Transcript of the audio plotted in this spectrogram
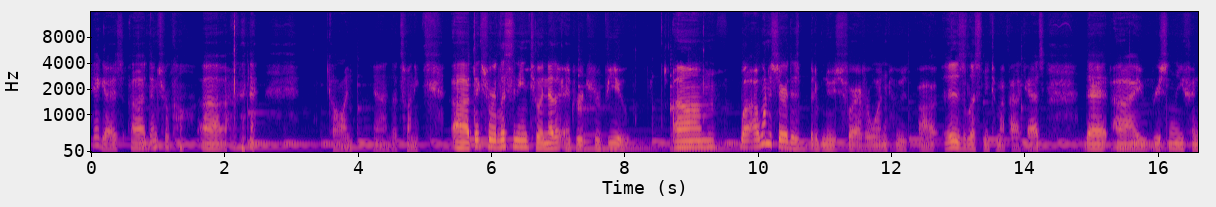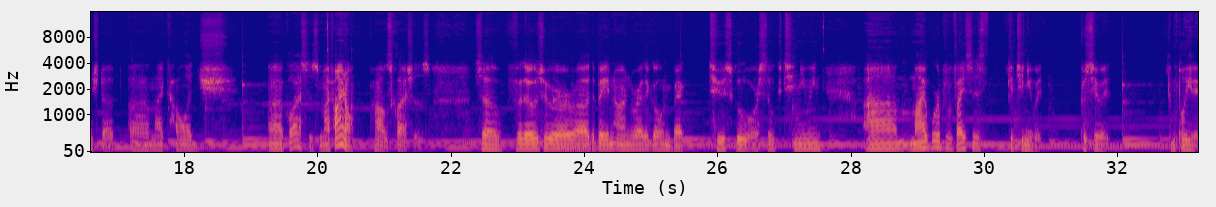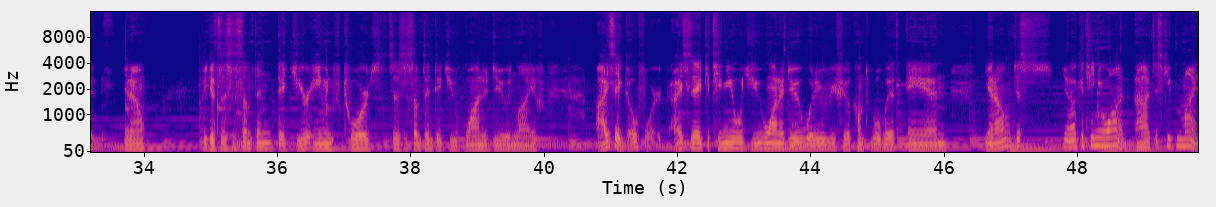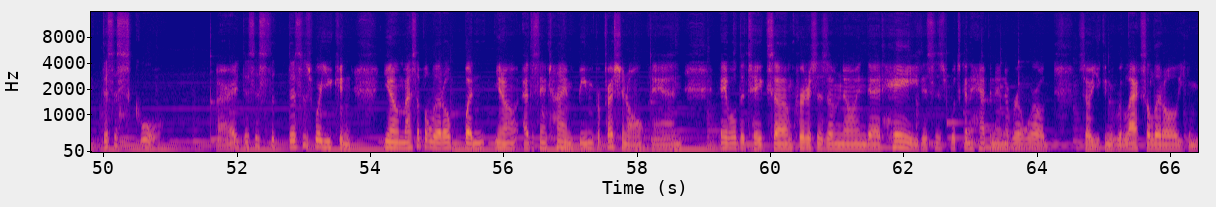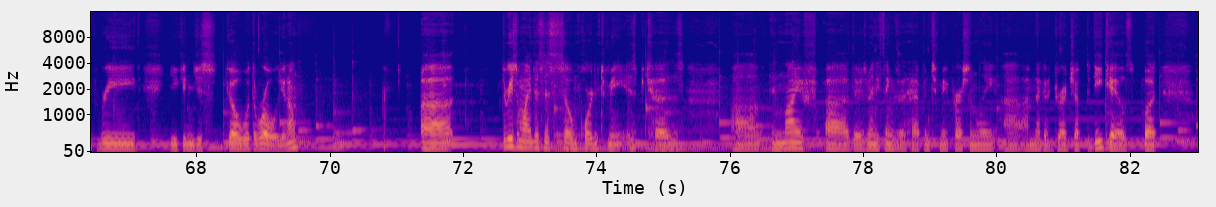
Hey guys, uh, thanks for call- uh, calling. Yeah, that's funny. Uh, thanks for listening to another Edwards review. Um, well, I want to share this bit of news for everyone who uh, is listening to my podcast that I recently finished up uh, my college uh, classes, my final college classes. So, for those who are uh, debating on whether going back to school or still continuing, um, my word of advice is continue it, pursue it, complete it, you know? Because this is something that you're aiming towards, this is something that you want to do in life. I say go for it. I say continue what you want to do, whatever you feel comfortable with, and, you know, just, you know, continue on. Uh, just keep in mind, this is school all right this is the, this is where you can you know mess up a little but you know at the same time being professional and able to take some criticism knowing that hey this is what's going to happen in the real world. So you can relax a little you can breathe you can just go with the role you know? Uh the reason why this is so important to me is because uh, in life, uh, there's many things that happen to me personally. Uh, I'm not going to dredge up the details, but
